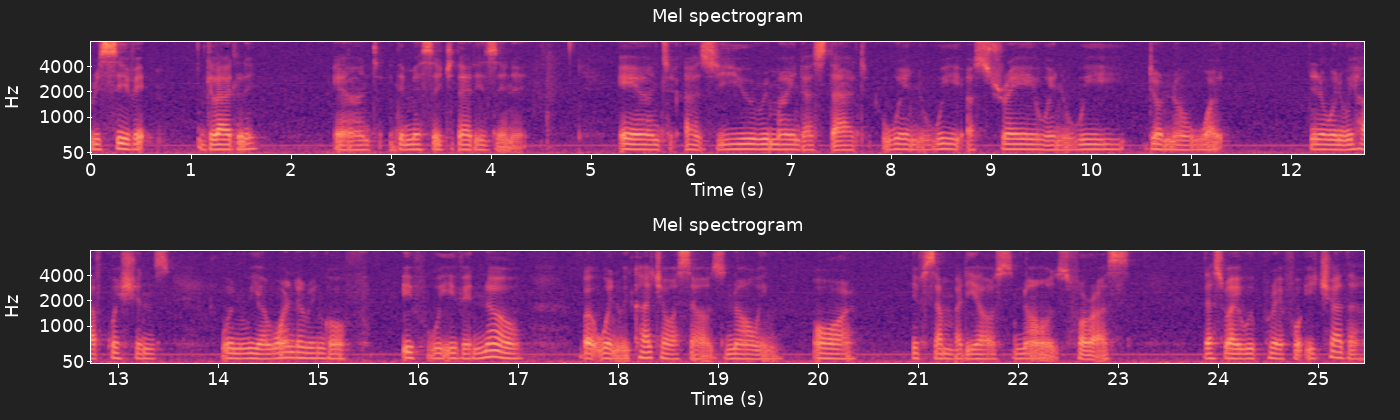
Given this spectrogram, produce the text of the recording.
receive it gladly and the message that is in it. And as you remind us that when we astray, when we don't know what, you know, when we have questions, when we are wondering of if we even know, but when we catch ourselves knowing, or if somebody else knows for us, That's why we pray for each other.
